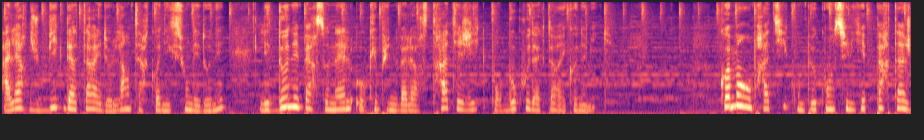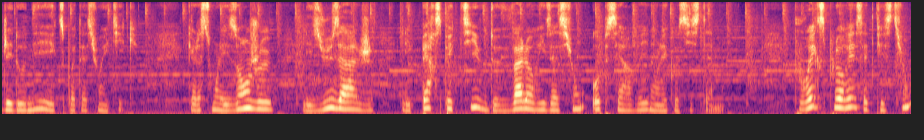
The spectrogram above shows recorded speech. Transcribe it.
À l'ère du big data et de l'interconnexion des données, les données personnelles occupent une valeur stratégique pour beaucoup d'acteurs économiques. Comment en pratique on peut concilier partage des données et exploitation éthique? Quels sont les enjeux, les usages, les perspectives de valorisation observées dans l'écosystème? Pour explorer cette question,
